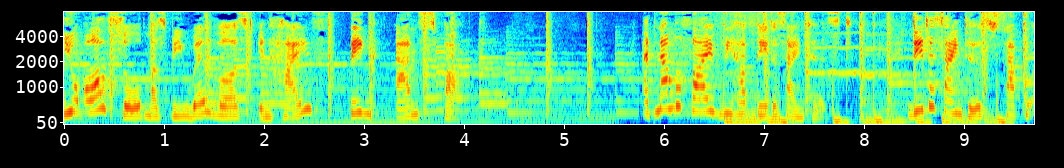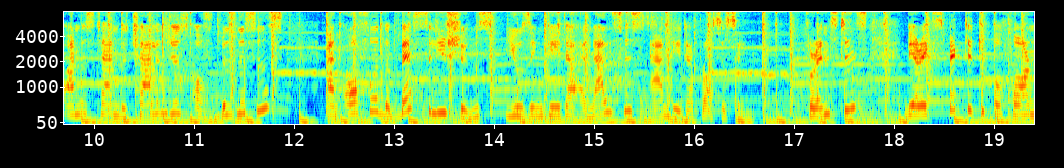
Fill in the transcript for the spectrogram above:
You also must be well versed in Hive, Pig, and Spark. At number 5, we have data scientist. Data scientists have to understand the challenges of businesses and offer the best solutions using data analysis and data processing. For instance, they are expected to perform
